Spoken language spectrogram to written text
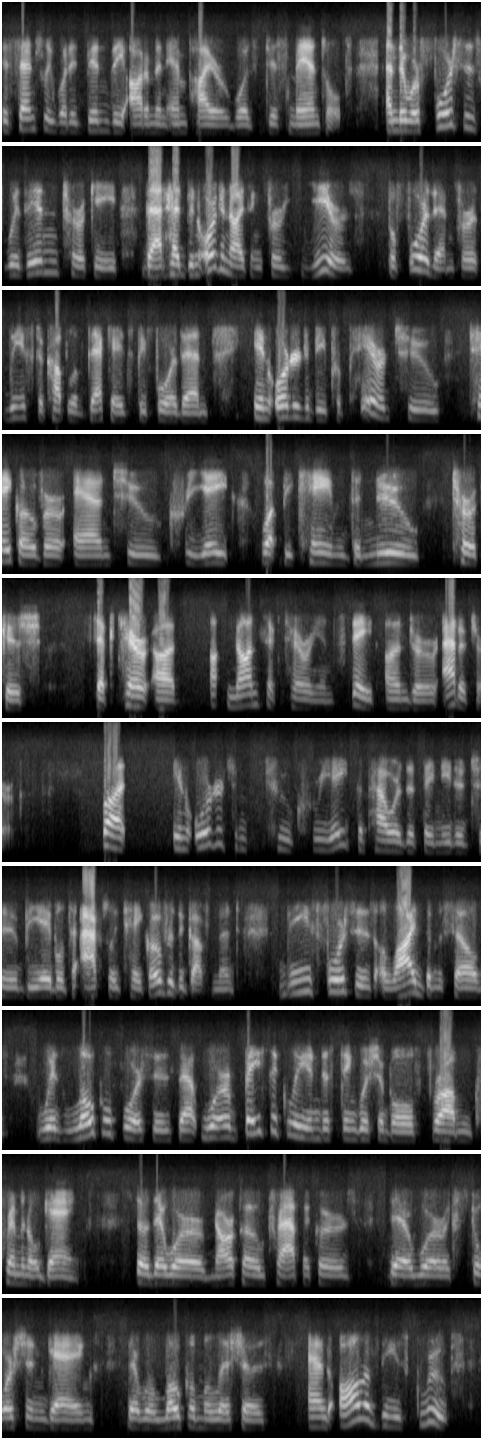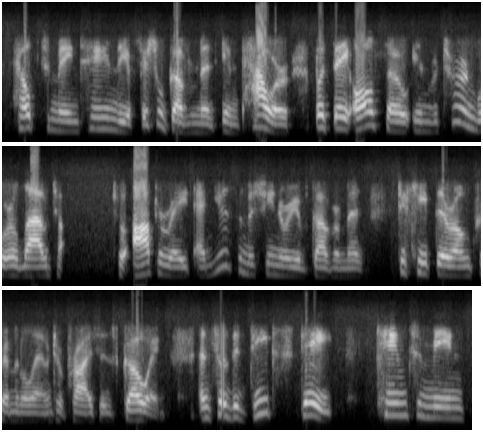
essentially what had been the Ottoman Empire was dismantled. And there were forces within Turkey that had been organizing for years before then, for at least a couple of decades before then, in order to be prepared to take over and to create what became the new Turkish uh, non-sectarian state under Ataturk. But in order to to create the power that they needed to be able to actually take over the government, these forces allied themselves with local forces that were basically indistinguishable from criminal gangs. So there were narco traffickers, there were extortion gangs, there were local militias, and all of these groups helped to maintain the official government in power, but they also, in return, were allowed to to operate and use the machinery of government to keep their own criminal enterprises going. And so the deep state came to mean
